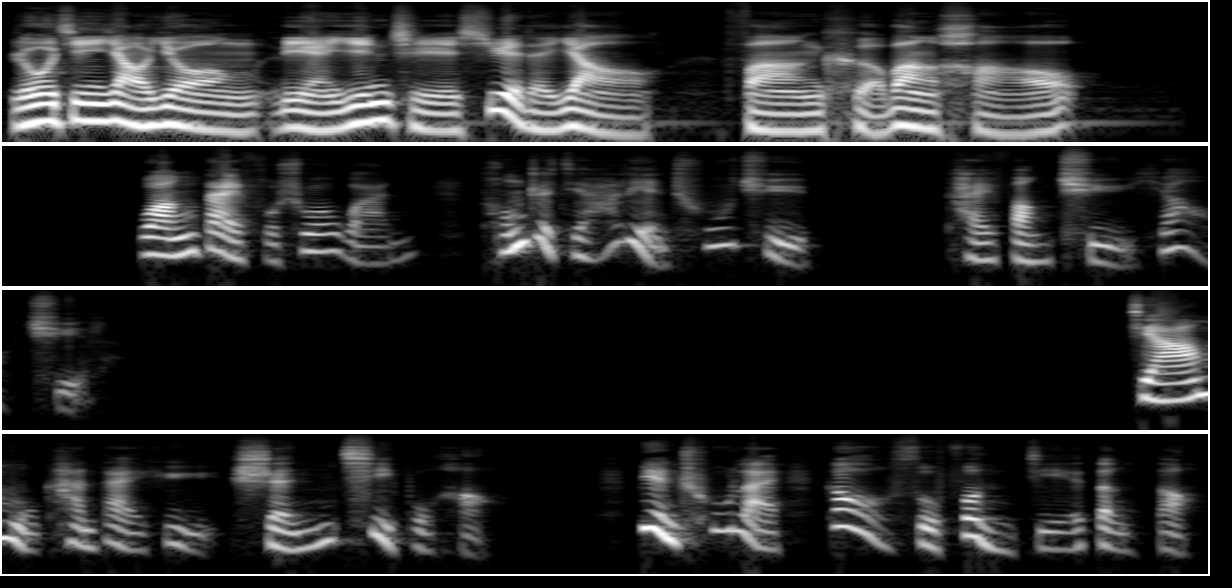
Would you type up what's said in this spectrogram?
如今要用敛阴止血的药，方可望好。”王大夫说完，同着贾琏出去开方取药去了。贾母看黛玉神气不好，便出来告诉凤姐等道：“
